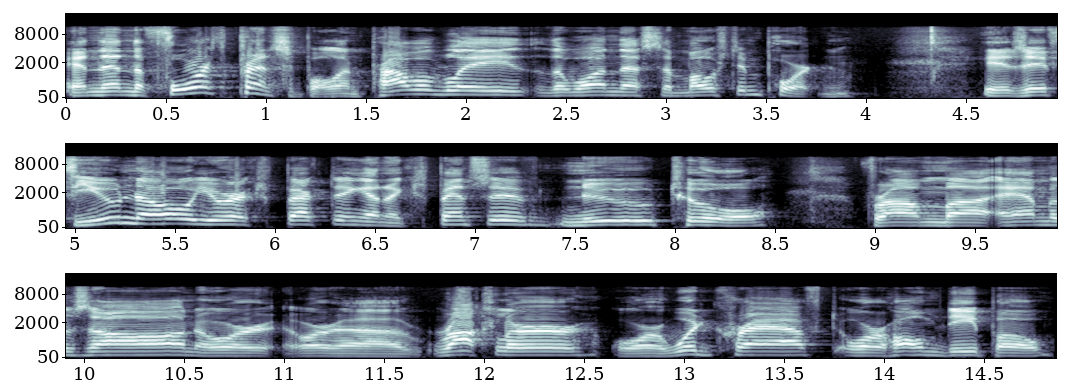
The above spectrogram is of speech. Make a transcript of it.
And then the fourth principle, and probably the one that's the most important, is if you know you're expecting an expensive new tool from uh, Amazon or, or uh, Rockler or Woodcraft or Home Depot,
